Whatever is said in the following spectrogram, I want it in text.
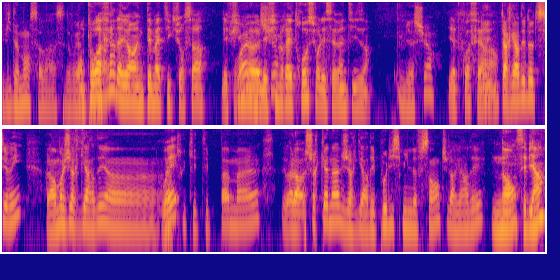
évidemment ça va, ça devrait. On être pourra pas mal. faire d'ailleurs une thématique sur ça. Les films, Ouais, euh, les sûr. films rétro sur les 70s. Bien sûr. Il y a de quoi faire hein. T'as regardé d'autres séries? Alors moi j'ai regardé un, truc qui était pas mal. Alors sur Canal j'ai regardé Police 1900. Tu l'as regardé? Non, c'est bien.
